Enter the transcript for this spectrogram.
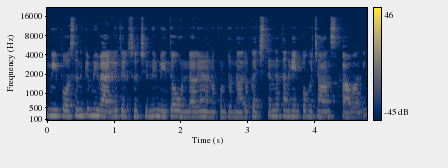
మీ పర్సన్కి మీ వాల్యూ తెలిసి వచ్చింది మీతో ఉండాలి అని అనుకుంటున్నారు. ఖచ్చితంగా తనకి ఇంకొక ఛాన్స్ కావాలి.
